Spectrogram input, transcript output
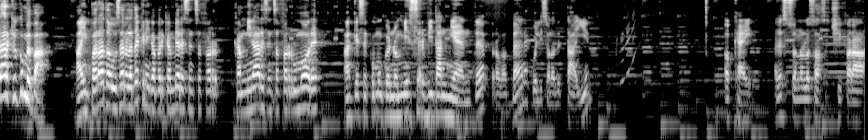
Dark, come va? Hai imparato a usare la tecnica per senza far... camminare senza far rumore? Anche se comunque non mi è servita a niente, però va bene, quelli sono dettagli. Ok, adesso non lo so se ci farà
